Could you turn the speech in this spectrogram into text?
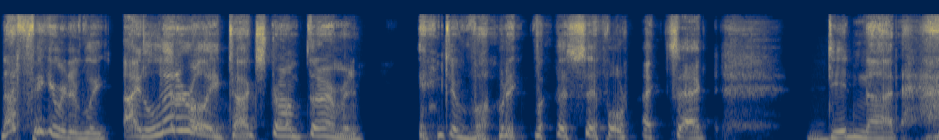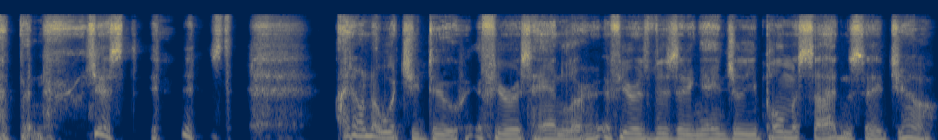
not figuratively. I literally talked Strom Thurmond into voting for the Civil Rights Act. Did not happen. just, just I don't know what you do if you're his handler, if you're his visiting angel. You pull him aside and say, Joe,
